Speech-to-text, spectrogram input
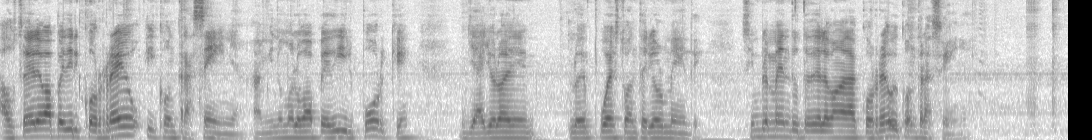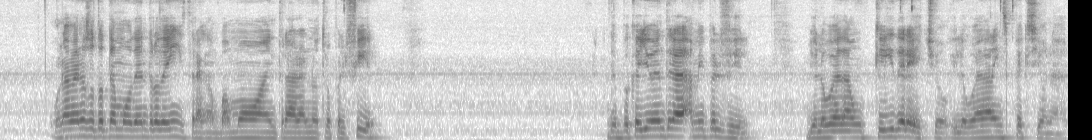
a usted le va a pedir correo y contraseña. A mí no me lo va a pedir porque ya yo lo he, lo he puesto anteriormente. Simplemente ustedes le van a dar correo y contraseña. Una vez nosotros estemos dentro de Instagram, vamos a entrar a nuestro perfil. Después que yo entre a mi perfil, yo le voy a dar un clic derecho y le voy a dar a inspeccionar.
